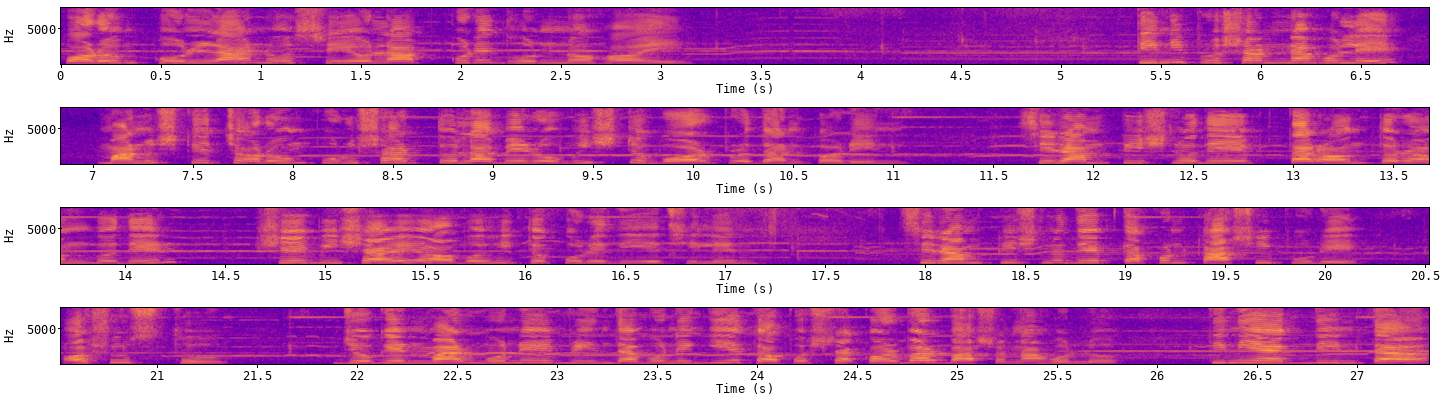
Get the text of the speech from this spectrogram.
পরম কল্যাণ ও শ্রেয় লাভ করে ধন্য হয়। তিনি প্রসন্না হলে মানুষকে চরম পুরুষার্থ লাভের অভিষ্ট বর প্রদান করেন। শ্রীরামকৃষ্ণদেব তার অন্তরঙ্গদের সে বিষয়ে অবহিত করে দিয়েছিলেন। শ্রীরামকৃষ্ণদেব তখন কাশীপুরে অসুস্থ। যোগেন মার মনে বৃন্দাবনে গিয়ে তপস্যা করবার বাসনা হলো। তিনি একদিন তা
